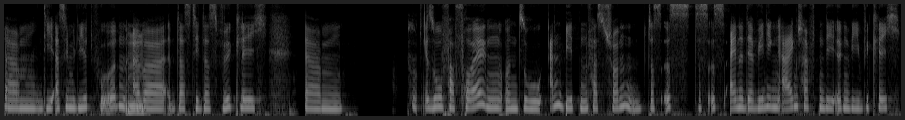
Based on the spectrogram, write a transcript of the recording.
ähm, die assimiliert wurden, Mhm. aber dass die das wirklich ähm, so verfolgen und so anbeten fast schon, das ist, das ist eine der wenigen Eigenschaften, die irgendwie wirklich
